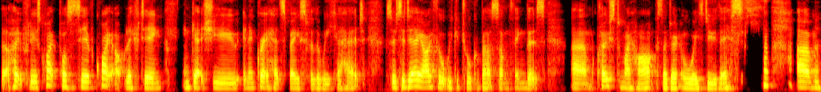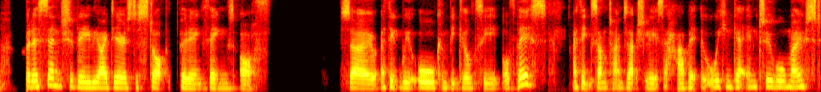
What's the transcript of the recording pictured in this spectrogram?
that hopefully is quite positive, quite uplifting, and gets you in a great headspace for the week ahead. So today, I thought we could talk about something that's um, close to my heart because I don't always do this. um, but essentially, the idea is to stop putting things off. So I think we all can be guilty of this. I think sometimes actually it's a habit that we can get into almost.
